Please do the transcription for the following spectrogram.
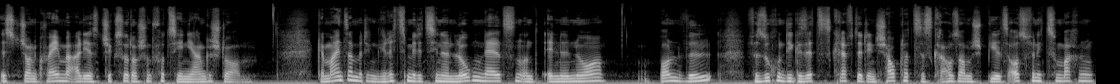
ist John Kramer alias Jigsaw doch schon vor zehn Jahren gestorben. Gemeinsam mit den Gerichtsmedizinern Logan Nelson und Eleanor Bonville versuchen die Gesetzeskräfte, den Schauplatz des grausamen Spiels ausfindig zu machen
